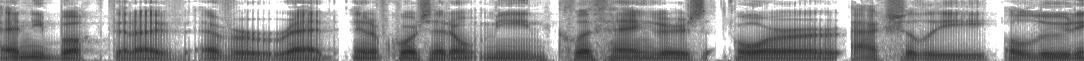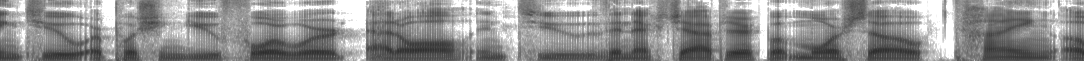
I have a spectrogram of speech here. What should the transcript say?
any book that I've ever read. And of course, I don't mean cliffhangers or actually alluding to or pushing you forward at all into the next chapter, but more so tying a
